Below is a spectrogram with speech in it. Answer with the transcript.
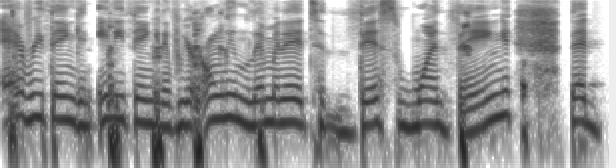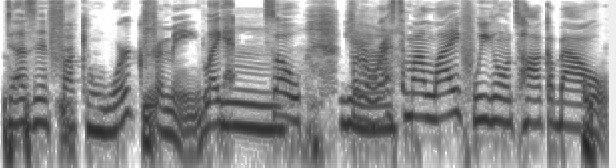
everything and anything. And if we're only limited to this one thing, that doesn't fucking work for me. Like Mm, so for the rest of my life, we gonna talk about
